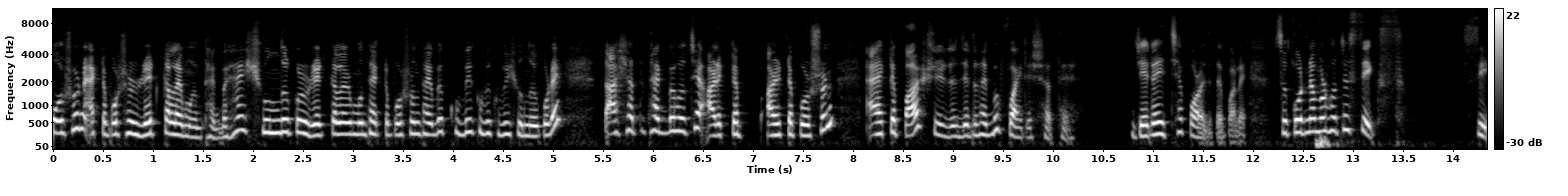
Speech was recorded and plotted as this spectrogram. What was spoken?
পোর্শন একটা পোর্শন রেড কালারের মধ্যে থাকবে। হ্যাঁ সুন্দর করে রেড কালারের মধ্যে একটা পোর্শন থাকবে। খুবই খুবই খুবই সুন্দর করে। তার সাথে থাকবে হচ্ছে আরেকটা আরেকটা পোর্শন একটা পার্ট যেটা যেটা থাকবে হোয়াইটের সাথে, যেটা ইচ্ছা পরা যেতে পারে। সো কোড নাম্বার হচ্ছে সিক্স সি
